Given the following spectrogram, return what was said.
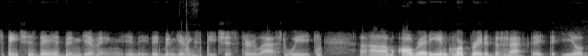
speeches they had been giving, they'd been giving speeches through last week, um, already incorporated the fact that the yields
